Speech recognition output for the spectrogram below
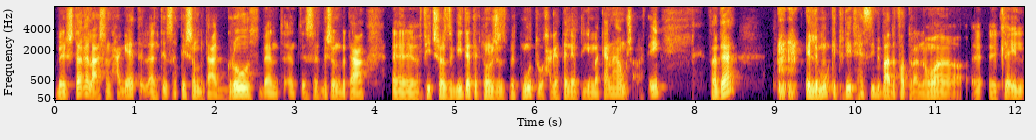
بنشتغل عشان حاجات ال anticipation بتاع ال growth ال anticipation بتاع features جديدة technologies بتموت وحاجات تانية بتيجي مكانها ومش عارف إيه. فده اللي ممكن تبتدي تحس بيه بعد فترة إن هو تلاقي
